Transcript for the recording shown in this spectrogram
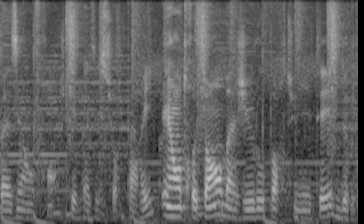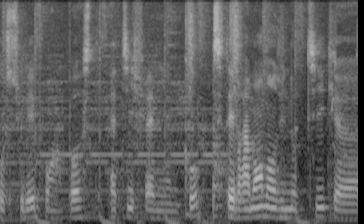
basée en France, qui est basée sur Paris. Et entre-temps, bah, j'ai eu l'opportunité de postuler pour un poste à Tiffany Co. C'était vraiment dans une optique euh,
